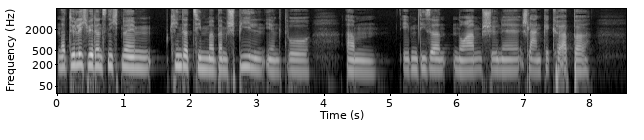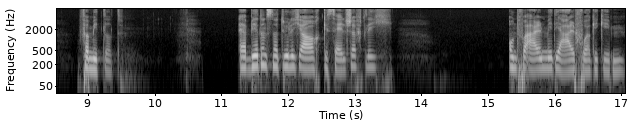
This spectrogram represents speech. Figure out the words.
natürlich wird uns nicht nur im Kinderzimmer beim Spielen irgendwo ähm, eben dieser normschöne, schlanke Körper vermittelt. Er wird uns natürlich auch gesellschaftlich und vor allem medial vorgegeben.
